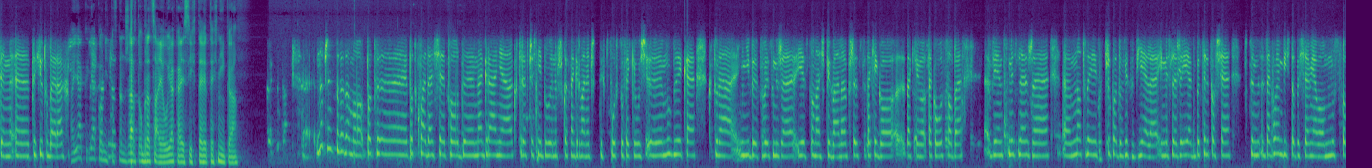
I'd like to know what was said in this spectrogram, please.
tym, e, tych youtuberach. A jak, jak oni to w ten żart obracają? Jaka jest ich te, technika? No często wiadomo, pod, e, podkłada się pod e, nagrania, które wcześniej były na przykład nagrywane przez tych twórców jakąś e, muzykę, która niby powiedzmy, że jest ona śpiewana przez takiego, takiego, taką osobę. Więc myślę, że e, no tutaj jest przykładów jest wiele i myślę, że jakby tylko się w tym zagłębić, to by się miało mnóstwo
